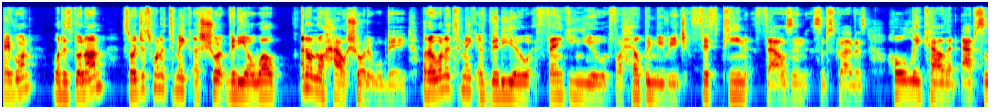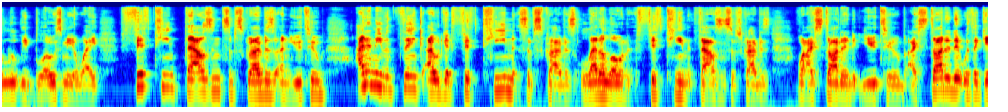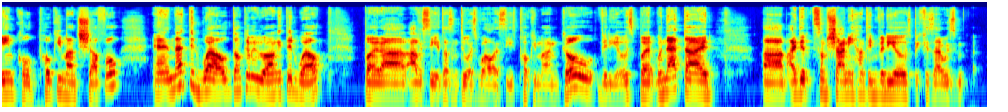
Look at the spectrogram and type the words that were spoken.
Hey everyone, what is going on? So I just wanted to make a short video. Well, I don't know how short it will be, but I wanted to make a video thanking you for helping me reach 15,000 subscribers. Holy cow, that absolutely blows me away. 15,000 subscribers on YouTube. I didn't even think I would get 15 subscribers, let alone 15,000 subscribers when I started YouTube. I started it with a game called Pokemon Shuffle, and that did well. Don't get me wrong, it did well but uh, obviously it doesn't do as well as these Pokemon Go videos. But when that died, um, I did some shiny hunting videos because I was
